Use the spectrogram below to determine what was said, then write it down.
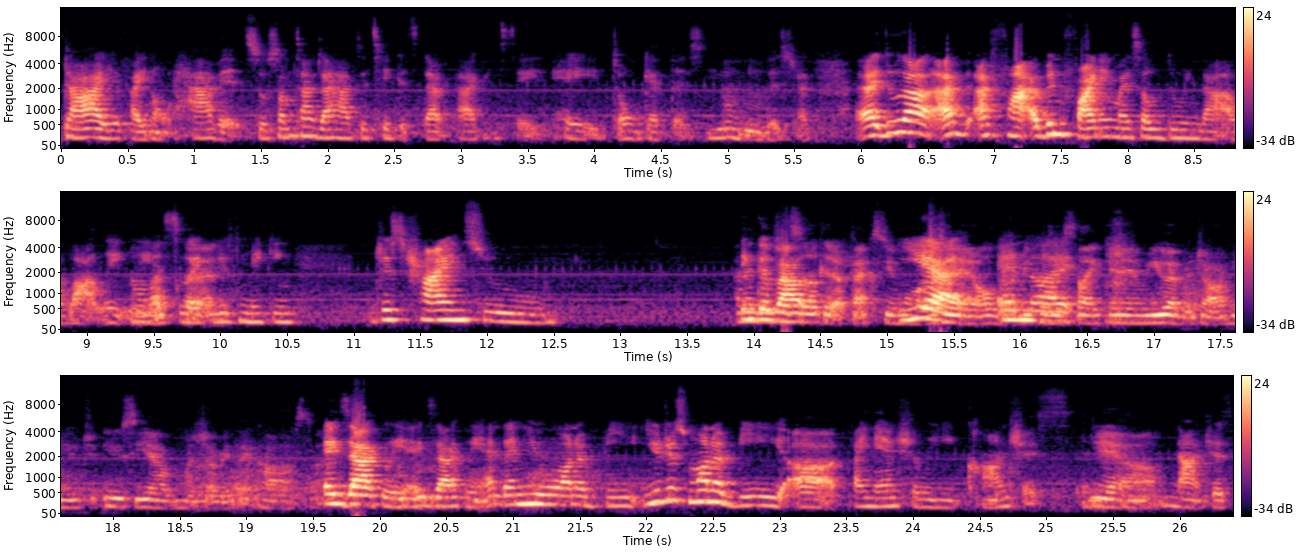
die if I don't have it. So sometimes I have to take a step back and say, "Hey, don't get this. You don't Mhm. need this yet." And I do that. I've I find, I've been finding myself doing that a lot lately. Oh, it's like just making, just trying to I think think about- just like it affects you more Yeah, as you get older and, because it's like- like you know you have a job you you see how much everything costs. and- exactly, Mhm. exactly. And then you want to be, you just want to be uh, financially conscious. And, Yeah. and not just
